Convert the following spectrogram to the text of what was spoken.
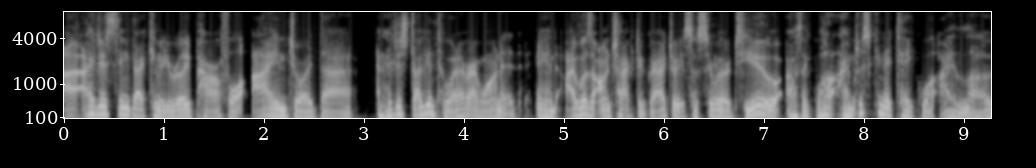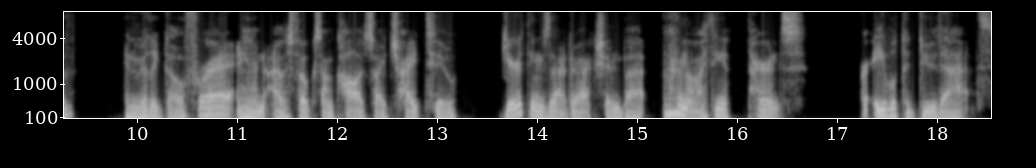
I, I just think that can be really powerful. I enjoyed that. And I just dug into whatever I wanted. And I was on track to graduate. So similar to you, I was like, well, I'm just going to take what I love and really go for it. And I was focused on college. So I tried to gear things that direction. But I don't know. I think if parents are able to do that,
